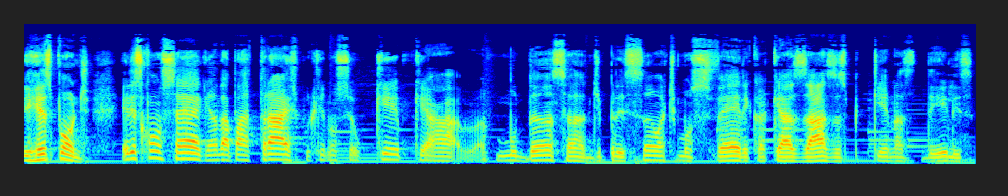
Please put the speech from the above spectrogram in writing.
E responde: eles conseguem andar pra trás porque não sei o quê, porque a a mudança de pressão atmosférica que as asas pequenas deles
